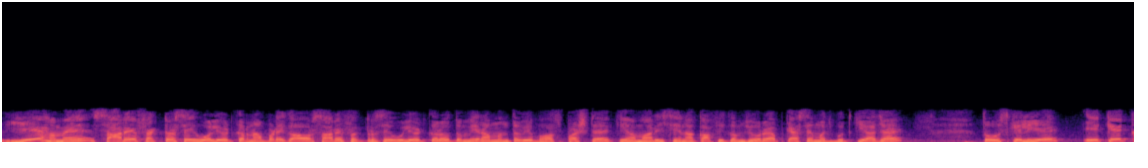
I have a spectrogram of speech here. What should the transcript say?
ये हमें सारे फैक्टर से इवोल्यूट करना पड़ेगा और सारे फैक्टर से इवोल्यूट करो तो मेरा मंतव्य बहुत स्पष्ट है कि हमारी सेना काफ़ी कमज़ोर है। अब कैसे मज़बूत किया जाए? तो उसके लिए एक-एक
